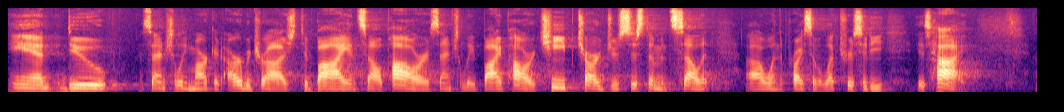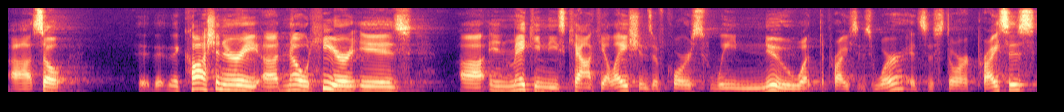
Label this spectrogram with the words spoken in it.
and do essentially market arbitrage to buy and sell power, essentially buy power cheap, charge your system, and sell it uh, when the price of electricity is high. Uh, so the, the cautionary uh, note here is uh, in making these calculations, of course, we knew what the prices were. It's historic prices.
